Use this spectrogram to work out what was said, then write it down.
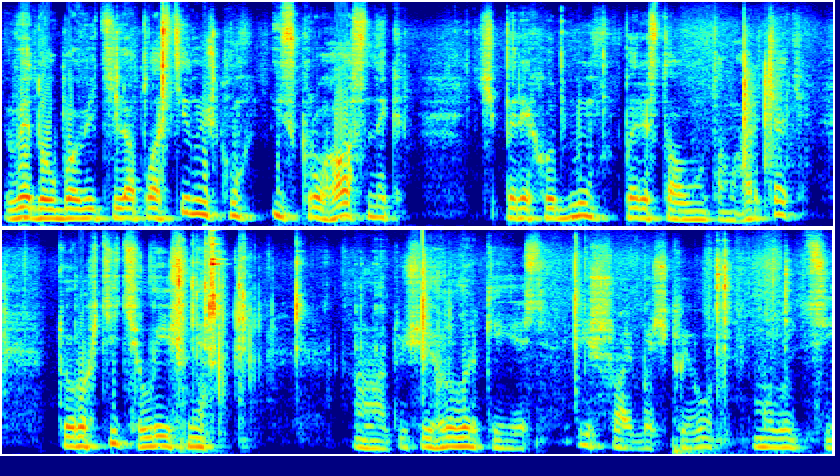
видовбав від тіля пластиночку, іскрогасник чи переходну, перестав воно там гарчать, торохтіть лишнє. Ага, тут ще й гроверки є. І шайбочки. От, молодці.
